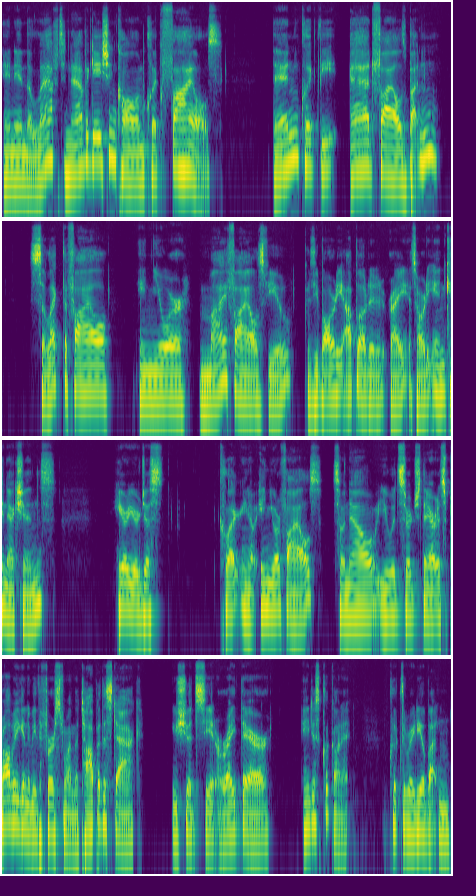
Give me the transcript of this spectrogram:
and in the left navigation column, click Files. Then click the Add Files button. Select the file in your My Files view because you've already uploaded it, right? It's already in Connections. Here you're just collect, you know, in your files. So now you would search there. It's probably going to be the first one, the top of the stack. You should see it right there. And you just click on it. Click the radio button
